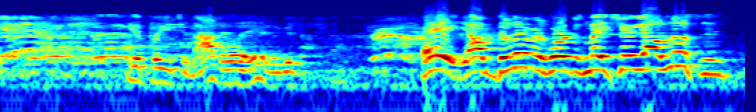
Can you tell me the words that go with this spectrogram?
Good preaching. I is. Hey, y'all deliverance workers, make sure y'all listening.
